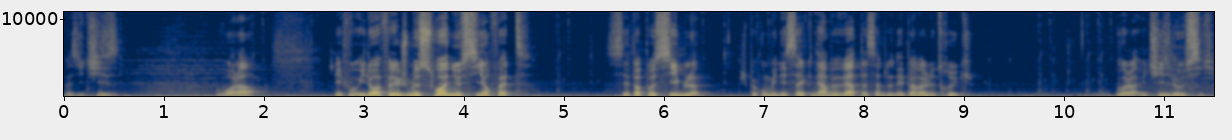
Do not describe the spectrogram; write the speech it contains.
Vas-y, utilise. Voilà. Il, aurait fallu que je me soigne aussi, en fait. C'est pas possible. Je peux combiner ça avec une herbe verte, là ça me donnait pas mal de trucs. Voilà, utilise-le aussi.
